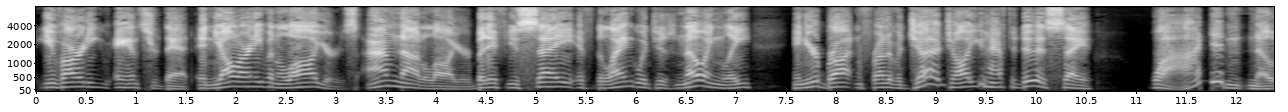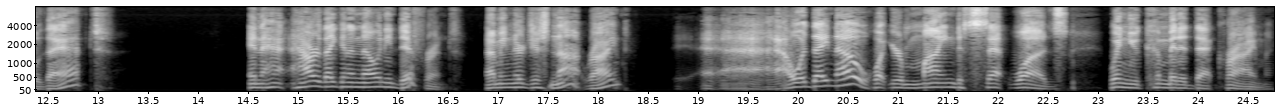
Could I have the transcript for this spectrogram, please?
You've already answered that. And y'all aren't even lawyers. I'm not a lawyer. But if you say, if the language is knowingly and you're brought in front of a judge, all you have to do is say, Why, I didn't know that. And how are they going to know any different? I mean, they're just not, right? Uh, how would they know what your mindset was? when you committed that crime.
